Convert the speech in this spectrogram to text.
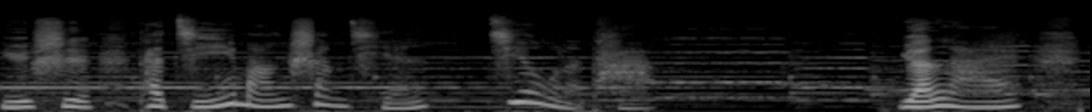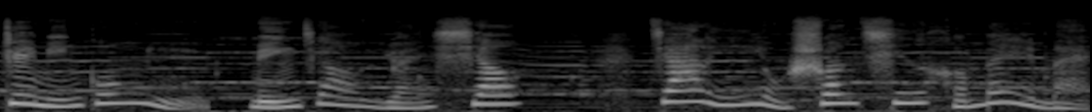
于是他急忙上前救了她。原来这名宫女名叫元宵，家里有双亲和妹妹。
